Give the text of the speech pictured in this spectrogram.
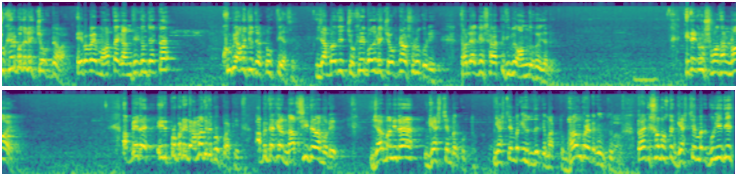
চোখের বদলে চোখ নেওয়া। এইভাবে মহাত্মা গান্ধীর কিন্তু একটা খুবই আলোচিত একটা উক্তি আছে। যে আমরা যদি চোখের বদলে চোখ নেওয়া শুরু করি তাহলে একদিন সারা পৃথিবী অন্ধ হয়ে যাবে। এটা কোনো সমাধান নয়। আপনি এটা এই প্রপার্টিটা আমাদের প্রপার্টি আপনি দেখেন নাৎসিদের আমলে জার্মানিরা গ্যাস চেম্বার করতো। গ্যাস চেম্বার ইহুদিদেরকে মারতো ভয়ঙ্কর একটা কিন্তু। তারা কি সমস্ত গ্যাস চেম্বার ঘুরিয়ে দিয়ে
